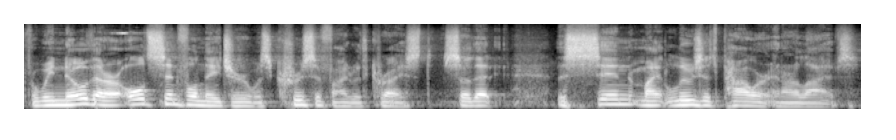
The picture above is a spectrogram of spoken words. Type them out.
For we know that our old sinful nature was crucified with Christ, so that the sin might lose its power in our lives.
